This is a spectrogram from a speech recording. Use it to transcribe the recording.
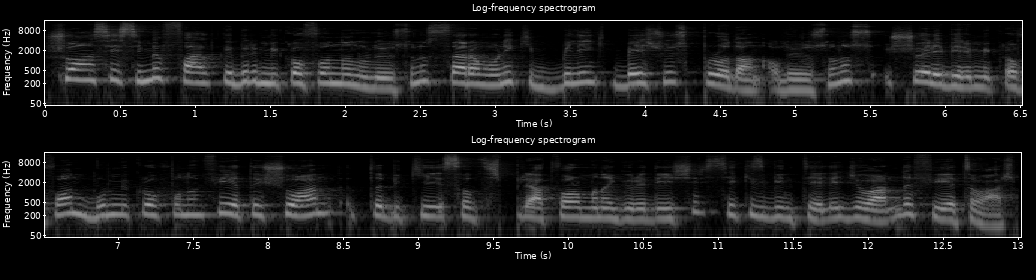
Şu an sesimi farklı bir mikrofondan alıyorsunuz. Saramonic Blink 500 Pro'dan alıyorsunuz. Şöyle bir mikrofon. Bu mikrofonun fiyatı şu an tabii ki satış platformuna göre değişir. 8000 TL civarında fiyatı var.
